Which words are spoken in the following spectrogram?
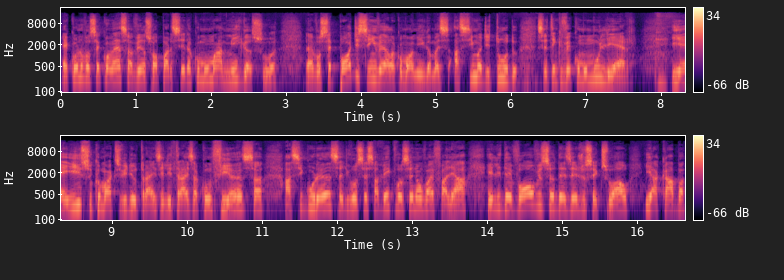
É quando você começa a ver a sua parceira como uma amiga sua. né? Você pode sim ver ela como amiga, mas acima de tudo, você tem que ver como mulher. E é isso que o Max Viril traz. Ele traz a confiança, a segurança de você saber que você não vai falhar. Ele devolve o seu desejo sexual e acaba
